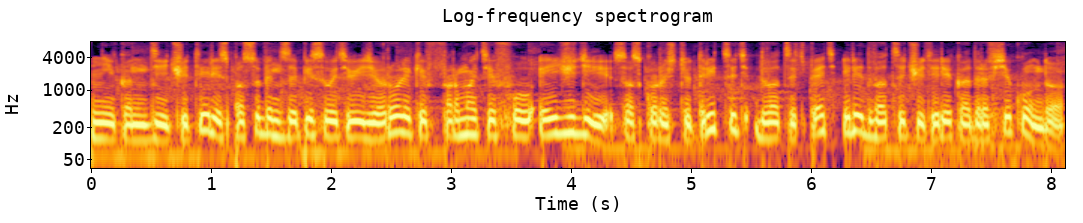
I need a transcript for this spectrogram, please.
Nikon D4 способен записывать видеоролики в формате Full HD со скоростью 30, 25 или 24 кадра в секунду,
